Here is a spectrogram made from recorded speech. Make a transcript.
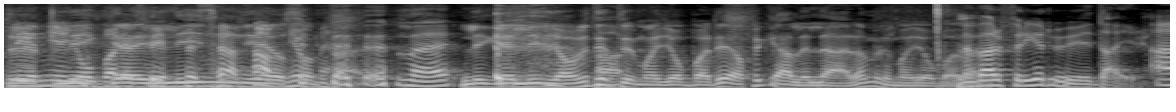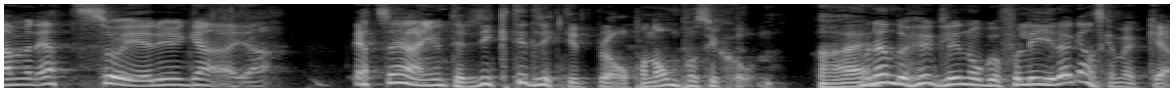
du vet, backlinje jobbade ligga i Frippe linje och sånt där. Nej. Ligga i linje, jag vet inte hur man jobbar det, jag fick aldrig lära mig hur man jobbar Men varför är du i Dyer? Ja, men ett så är det ju... Ja. Ett så är han ju inte riktigt, riktigt bra på någon position. Nej. Men ändå hygglig nog att få lira ganska mycket.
